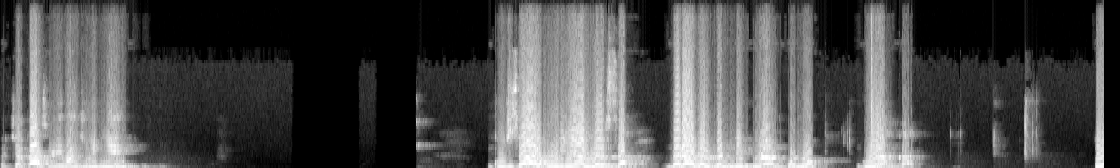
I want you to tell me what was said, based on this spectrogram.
તો ચકાસણીમાં જોઈએ. ગુસા ગુણ્યા લસા. બરાબર બંને પૂર્ણાંકોનો ગુણાકાર. તો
